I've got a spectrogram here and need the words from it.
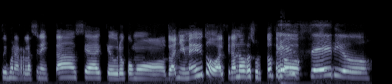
tuvimos una relación a distancia que duró como dos años y medio y todo. Al final no resultó, pero... ¿En serio?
